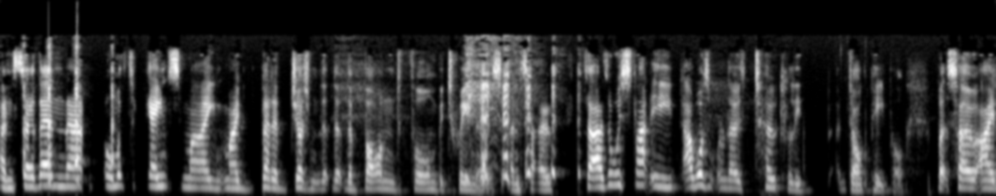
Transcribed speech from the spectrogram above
And so then that almost against my my better judgment that, that the bond formed between us and so so i was always slightly i wasn't one of those totally dog people. But so I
